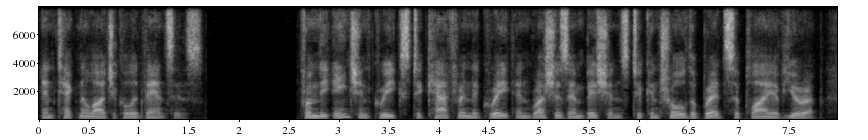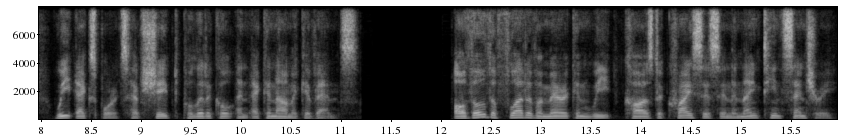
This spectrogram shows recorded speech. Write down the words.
and technological advances. From the ancient Greeks to Catherine the Great and Russia's ambitions to control the bread supply of Europe, wheat exports have shaped political and economic events. Although the flood of American wheat caused a crisis in the 19th century,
